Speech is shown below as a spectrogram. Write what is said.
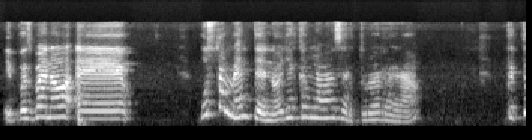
Y pues bueno, eh, justamente, ¿no? Ya que hablabas de Arturo Herrera, ¿qué te,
